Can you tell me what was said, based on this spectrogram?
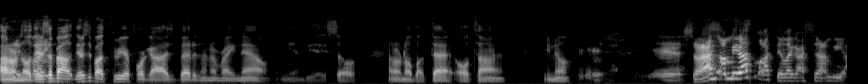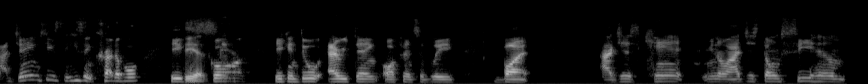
I don't know. There's about there's about three or four guys better than him right now in the NBA. So I don't know about that all time. You know? Yeah, yeah. So I, I mean, that's my thing. Like I said, I mean, James, he's he's incredible. He can He score. He can do everything offensively, but I just can't. You know, I just don't see him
